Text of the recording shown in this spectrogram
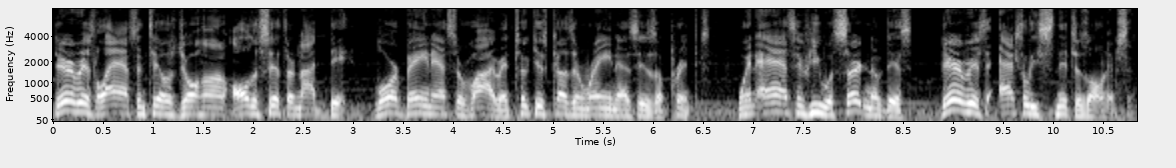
Dervish laughs and tells Johun all the Sith are not dead. Lord Bane has survived and took his cousin Rain as his apprentice. When asked if he was certain of this, Dervish actually snitches on himself.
